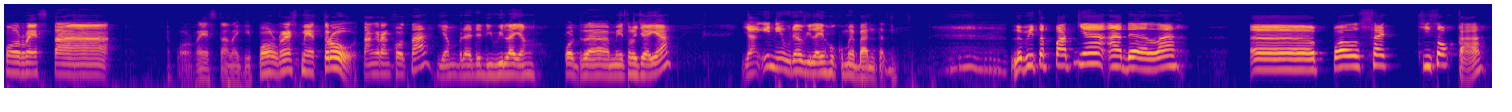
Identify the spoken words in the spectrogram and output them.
Polresta eh, Polresta lagi, Polres Metro Tangerang Kota yang berada di wilayah Polda Metro Jaya. Yang ini udah wilayah hukumnya Banten. Lebih tepatnya adalah uh, Polsek Cisoka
